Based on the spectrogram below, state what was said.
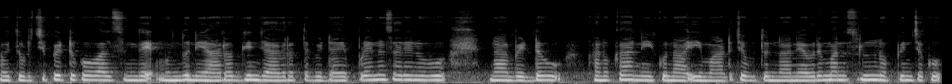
అవి తుడిచిపెట్టుకోవాల్సిందే. ముందు నీ ఆరోగ్యం జాగ్రత్త బిడ్డ. ఎప్పుడైనా సరే నువ్వు నా బిడ్డవు. కనుక నీకు నా ఈ మాట చెబుతున్నాను. ఎవరి మనసులను నొప్పించకు.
